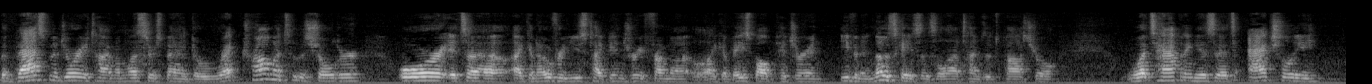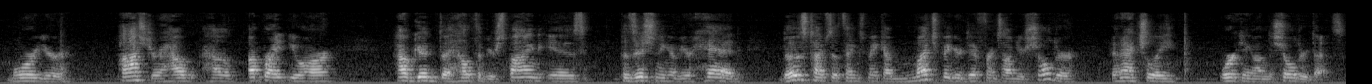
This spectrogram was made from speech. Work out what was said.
the vast majority of time, unless there's been a direct trauma to the shoulder or it's a like an overuse type injury from a like a baseball pitcher, and even in those cases, a lot of times it's postural what's happening is that it's actually more your posture, how, how upright you are, how good the health of your spine is, positioning of your head, those types of things make a much bigger difference on your shoulder than actually working on the shoulder does.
